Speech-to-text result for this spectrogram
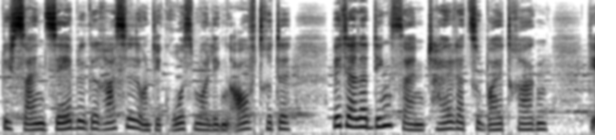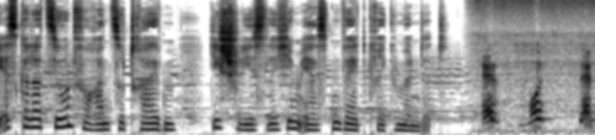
Durch sein Säbelgerassel und die großmäuligen Auftritte wird er allerdings seinen Teil dazu beitragen, die Eskalation voranzutreiben, die schließlich im Ersten Weltkrieg mündet. Es muss denn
